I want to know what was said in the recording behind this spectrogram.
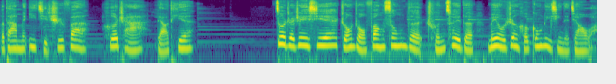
和他们一起吃饭、喝茶、聊天，做着这些种种放松的、纯粹的、没有任何功利性的交往，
